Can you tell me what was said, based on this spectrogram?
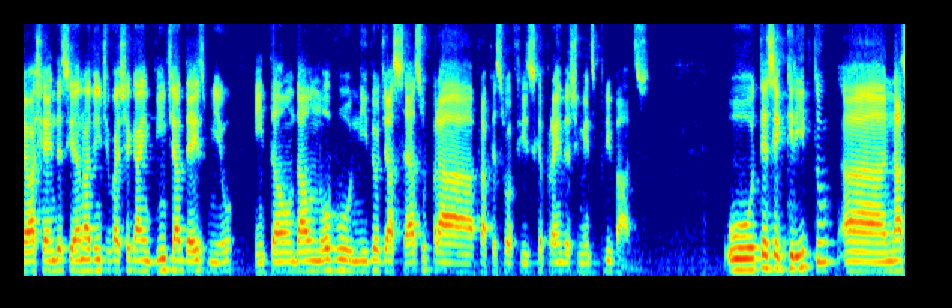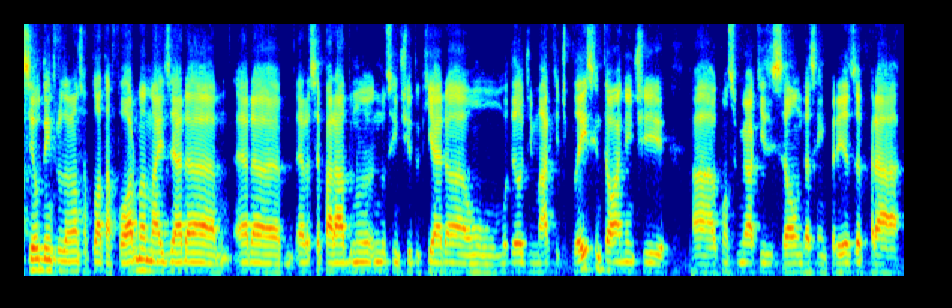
eu acho que ainda esse ano a gente vai chegar em 20 a 10 mil, então dá um novo nível de acesso para a pessoa física para investimentos privados. O TC Cripto uh, nasceu dentro da nossa plataforma, mas era, era, era separado no, no, sentido que era um modelo de marketplace, então a gente uh, consumiu a aquisição dessa empresa para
